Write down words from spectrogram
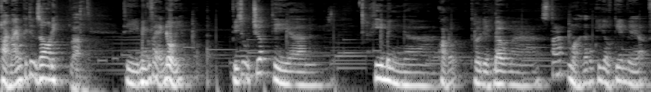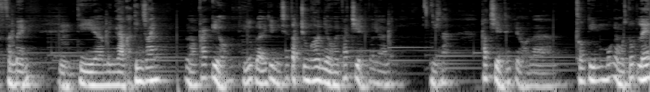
thoải mái một cái tự do đi. Vâng. thì mình cũng phải đánh đổi. Ví dụ trước thì uh, khi mình uh, khoảng độ thời điểm đầu mà start mở ra công ty đầu tiên về phần mềm ừ. thì uh, mình làm cả kinh doanh làm phát kiểu thì lúc đấy thì mình sẽ tập trung hơn nhiều về phát triển gọi là như là phát triển theo kiểu là công ty mỗi ngày một tốt lên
